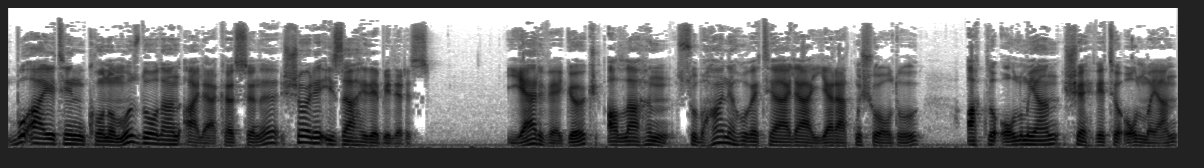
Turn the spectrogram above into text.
Bu ayetin konumuzla olan alakasını şöyle izah edebiliriz. Yer ve gök Allah'ın subhanehu ve Teala yaratmış olduğu, aklı olmayan, şehveti olmayan,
